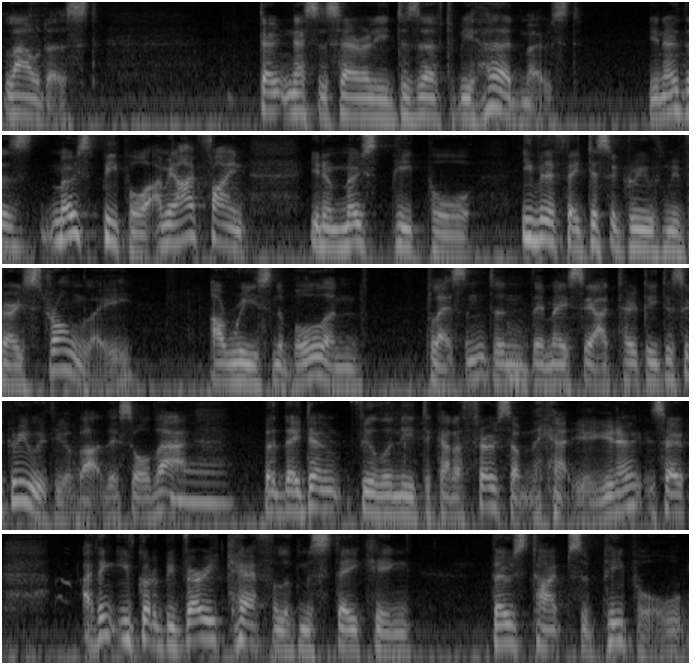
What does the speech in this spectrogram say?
loudest don't necessarily deserve to be heard most. You know, there's most people. I mean, I find, you know, most people, even if they disagree with me very strongly, are reasonable and pleasant, and they may say, "I totally disagree with you about this or that," mm. but they don't feel the need to kind of throw something at you. You know, so I think you've got to be very careful of mistaking those types of people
